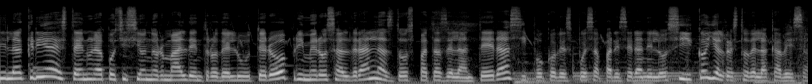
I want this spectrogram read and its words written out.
Si la cría está en una posición normal dentro del útero, primero saldrán las dos patas delanteras y poco después aparecerán el hocico y el resto de la cabeza.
